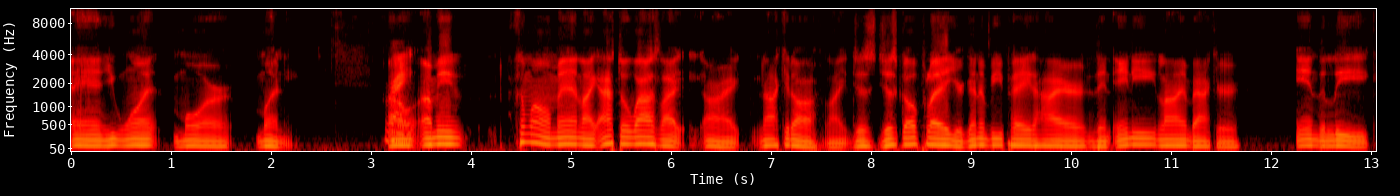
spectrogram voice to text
and you want more money. I Right. don't- I mean, come on, man. Like after a while, it's like, all right, knock it off. Like just just go play. You're gonna be paid higher than any linebacker in the league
